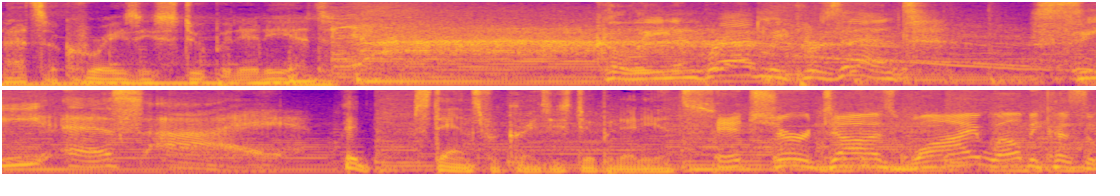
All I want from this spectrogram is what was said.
that's a crazy, stupid idiot. Colleen and Bradley present CSI. It stands for Crazy Stupid Idiots. It sure does. Why? Well, because the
